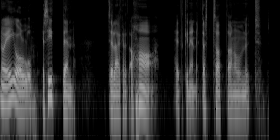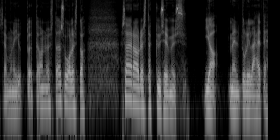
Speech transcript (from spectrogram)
No ei ollut. Ja sitten se lääkäri, että ahaa, hetkinen, että tästä saattaa olla nyt semmoinen juttu, että on jostain suolistosairaudesta kysymys. Ja me tuli lähete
